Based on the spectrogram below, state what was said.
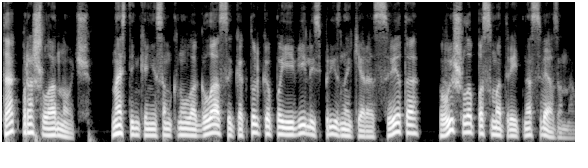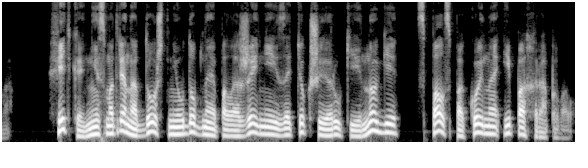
Так прошла ночь. Настенька не сомкнула глаз, и как только появились признаки рассвета, вышла посмотреть на связанного. Федька, несмотря на дождь, неудобное положение и затекшие руки и ноги, спал спокойно и похрапывал.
